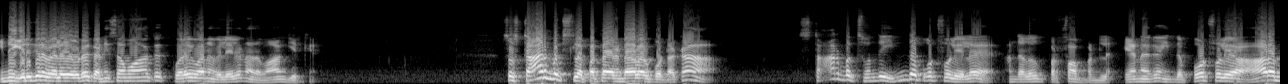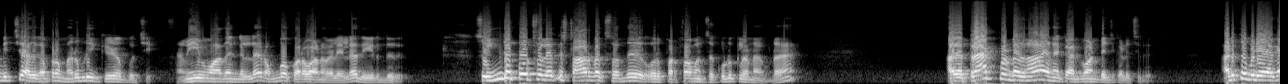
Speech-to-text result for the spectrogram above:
இன்னைக்கு இருக்கிற விலையோட கணிசமாக குறைவான விலையில நான் அதை வாங்கியிருக்கேன். ஸோ ஸ்டார்பக்ஸில் பத்தாயிரம் டாலர் போட்டாக்கா ஸ்டார்பக்ஸ் வந்து இந்த போர்ட்ஃபோலியோவில் அந்த அளவுக்கு பர்ஃபார்ம் பண்ணல. ஏன்னாக்கா இந்த போர்ட்ஃபோலியோ ஆரம்பித்து அதுக்கப்புறம் மறுபடியும் கீழே போச்சு. சமீப மாதங்களில் ரொம்ப குறைவான விலையில் அது இருந்தது. ஸோ இந்த போர்ட்ஃபோலியோக்கு ஸ்டார்பக்ஸ் வந்து ஒரு பர்ஃபார்மன்ஸை கொடுக்கலனா கூட அதை ட்ராக் பண்ணுறதுனால எனக்கு அட்வான்டேஜ் கிடைச்சிது. அடுத்தபடியாக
